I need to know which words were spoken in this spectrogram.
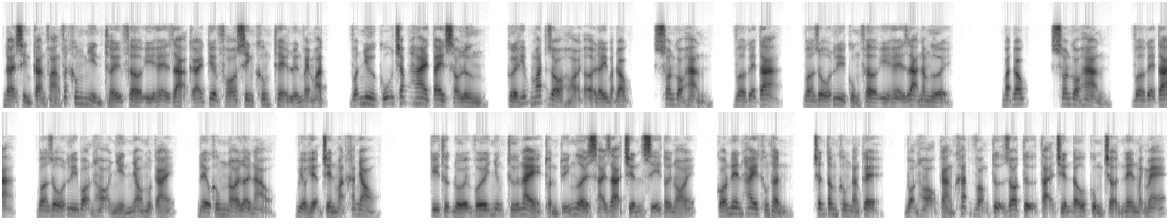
Đại xỉn cạn phảng phất không nhìn thấy phờ ý hệ giả cái kia phó sinh không thể luyến vẻ mặt, vẫn như cũ chắp hai tay sau lưng, cười híp mắt dò hỏi ở đây bắt đóc son gò hẳn vợ gậy tạ, vợ rỗ ly cùng phờ ý hệ ra năm người. Bắt đóc son gò hẳn vợ gậy tạ, vợ rỗ ly bọn họ nhìn nhau một cái, đều không nói lời nào, biểu hiện trên mặt khác nhau. Kỳ thực đối với những thứ này thuần túy người xài dạ chiến sĩ tới nói, có nên hay không thần, chân tâm không đáng kể, bọn họ càng khát vọng tự do tự tại chiến đấu cùng trở nên mạnh mẽ.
